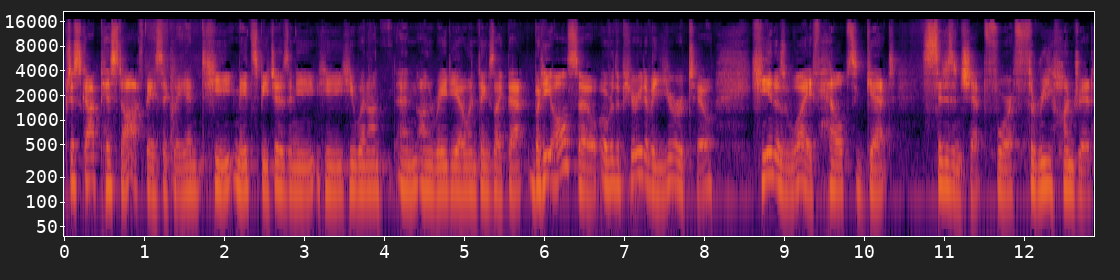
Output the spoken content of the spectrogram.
just got pissed off basically, and he made speeches and he he he went on and on radio and things like that. But he also, over the period of a year or two, he and his wife helped get citizenship for 300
